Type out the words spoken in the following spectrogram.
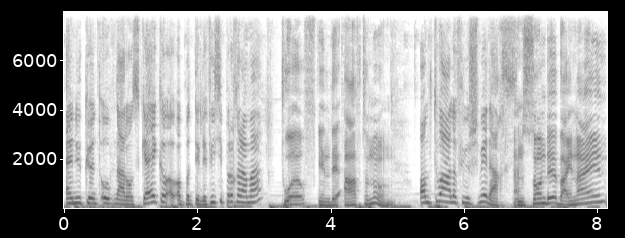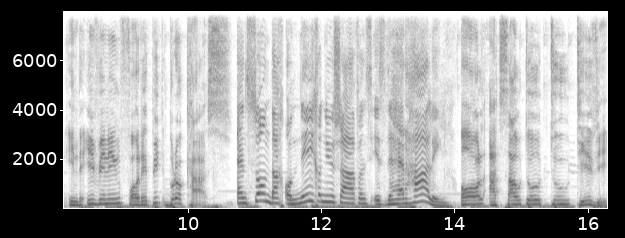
En u kunt ook naar ons kijken op het televisieprogramma 12 in the afternoon. om 12 uur 's middags. And Sunday by 9 in the evening for repeat broadcast. En zondag om 9 uur 's avonds is de herhaling. All at Salto 2 TV.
